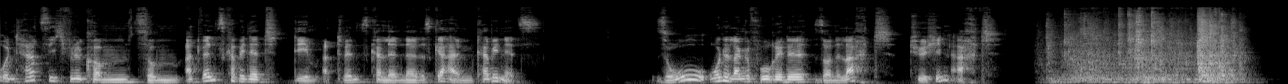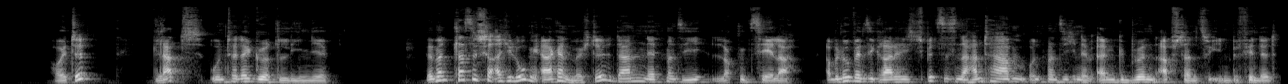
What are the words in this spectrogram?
und herzlich willkommen zum Adventskabinett, dem Adventskalender des Geheimen Kabinetts. So, ohne lange Vorrede, Sonne lacht, Türchen 8. Heute glatt unter der Gürtellinie. Wenn man klassische Archäologen ärgern möchte, dann nennt man sie Lockenzähler. Aber nur wenn sie gerade nichts Spitzes in der Hand haben und man sich in einem gebührenden Abstand zu ihnen befindet.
